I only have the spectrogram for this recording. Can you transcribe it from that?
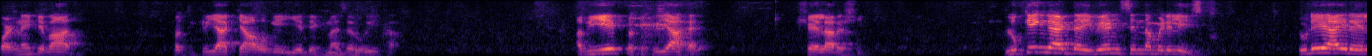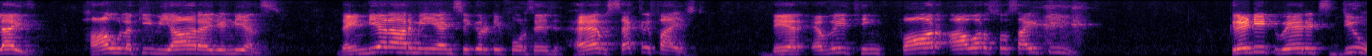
पढ़ने के बाद प्रतिक्रिया क्या होगी, ये देखना ज़रूरी था। अब ये प्रतिक्रिया है Shehla Rashid looking at the events in the Middle East today I realise how lucky we are as Indians the Indian army and security forces have sacrificed their everything for our society. Credit where it's due.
